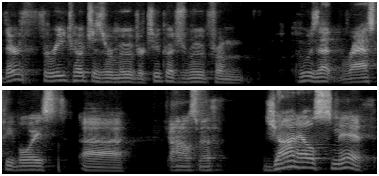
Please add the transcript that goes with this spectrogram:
they're three coaches removed or two coaches removed from who was that raspy voiced uh, John L. Smith. John L. Smith,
